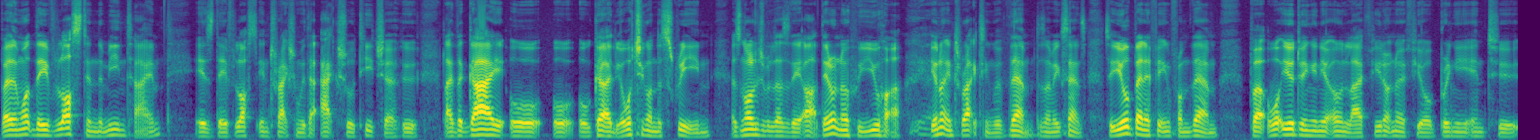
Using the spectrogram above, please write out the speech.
But then what they've lost in the meantime is they've lost interaction with the actual teacher who, like the guy or, or, or girl you're watching on the screen, as knowledgeable as they are, they don't know who you are. You're not interacting with them. Does that make sense? So you're benefiting from them, but what you're doing in your own life, you don't know if you're bringing it into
